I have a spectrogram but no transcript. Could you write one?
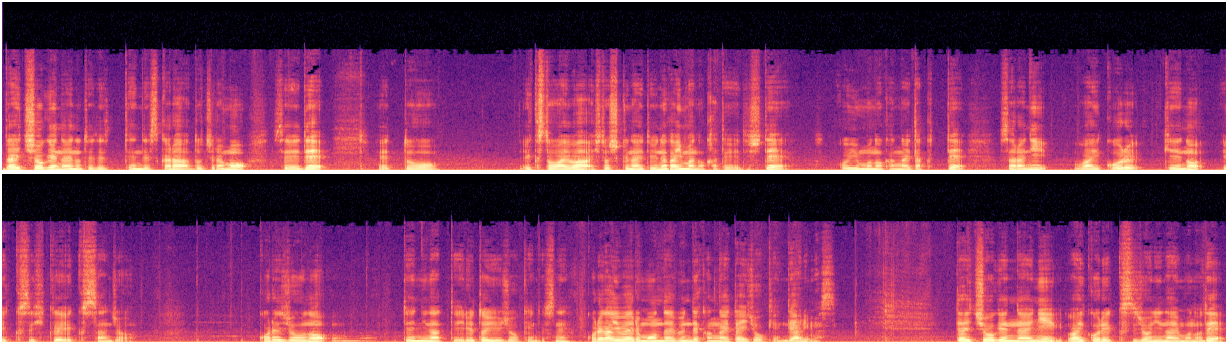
第一象限内の点ですからどちらも正でえっと x と y は等しくないというのが今の仮定でしてこういうものを考えたくってさらに y イコール k の x-x3 乗。これ上の点になっているという条件ですね。これがいわゆる問題文で考えたい条件であります。第一象限内に y イコール x 乗にないもので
